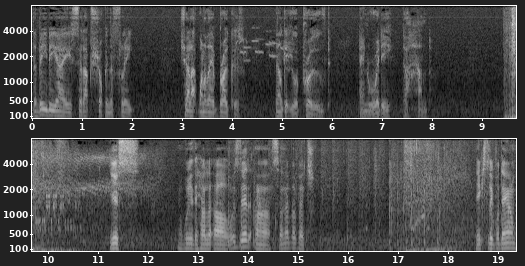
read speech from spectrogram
The BBA set up shop in the fleet. Shut up one of their brokers. They'll get you approved and ready to hunt. Yes. Where the hell? Oh, was that? Oh, son of a bitch. Next level down.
